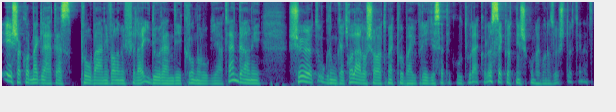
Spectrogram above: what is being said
és akkor meg lehet ezt próbálni valamiféle időrendi kronológiát rendelni, sőt, ugrunk egy halálosat, megpróbáljuk régészeti kultúrákkal összekötni, és akkor megvan az őstörténet.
